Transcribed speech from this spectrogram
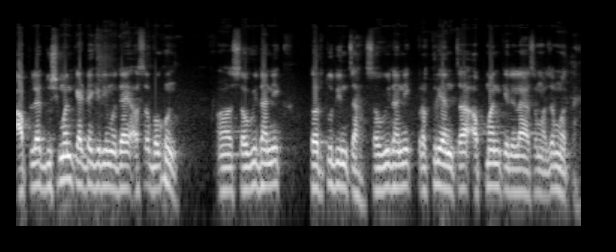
आपल्या दुश्मन कॅटेगरीमध्ये आहे असं बघून संविधानिक तरतुदींचा संविधानिक प्रक्रियांचा अपमान केलेला आहे असं माझं मत आहे.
